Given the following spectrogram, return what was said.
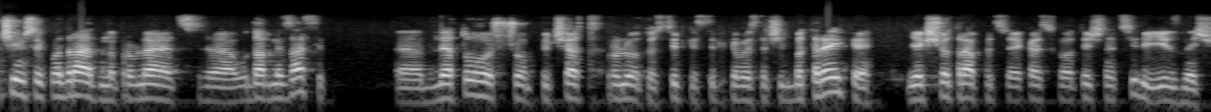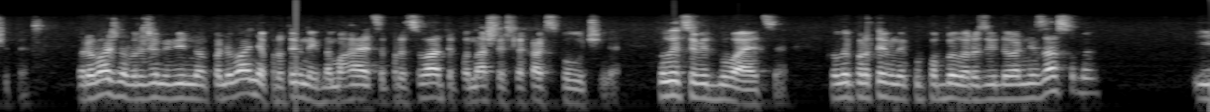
чи інший квадрат направляється ударний засіб для того, щоб під час прольоту стільки стільки вистачить батарейки, якщо трапиться якась хаотична ціль, її знищити. Переважно в режимі вільного полювання противник намагається працювати по наших шляхах сполучення. Коли це відбувається? Коли противнику побили розвідувальні засоби, і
